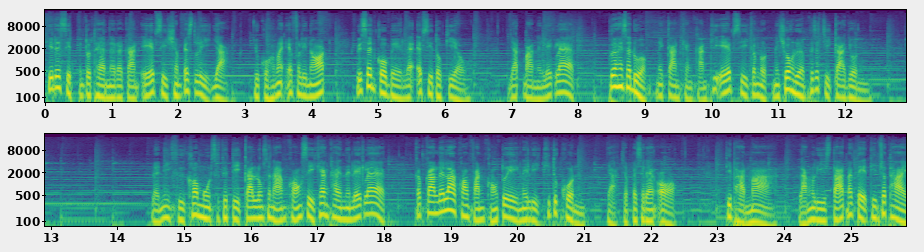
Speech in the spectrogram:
ที่ได้สิทธิ์เป็นตัวแทนในรายการ AFC Champions League อย่างยูโกฮาม่าเอฟเฟรินอตวิเซนโกเบและ FC โตเกียว ยัดมาในเลขแรก เพื่อให้สะดวกในการแข่งขันที่ AFC กำหนดในช่วงเดือนพฤศจิกายน และนี่คือข้อมูลสถิติการลงสนามของ 4 แข้งไทยในเลขแรก กับการไล่ล่าความฝันของตัวเองในลีกที่ทุกคนอยากจะไปแสดงออก ที่ผ่านมาหลังรีสตาร์ทนักเตะทีมชาติไทย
